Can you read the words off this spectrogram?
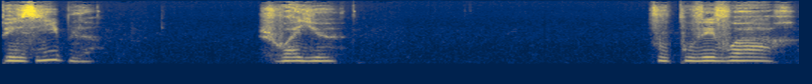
paisible, joyeux, vous pouvez voir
